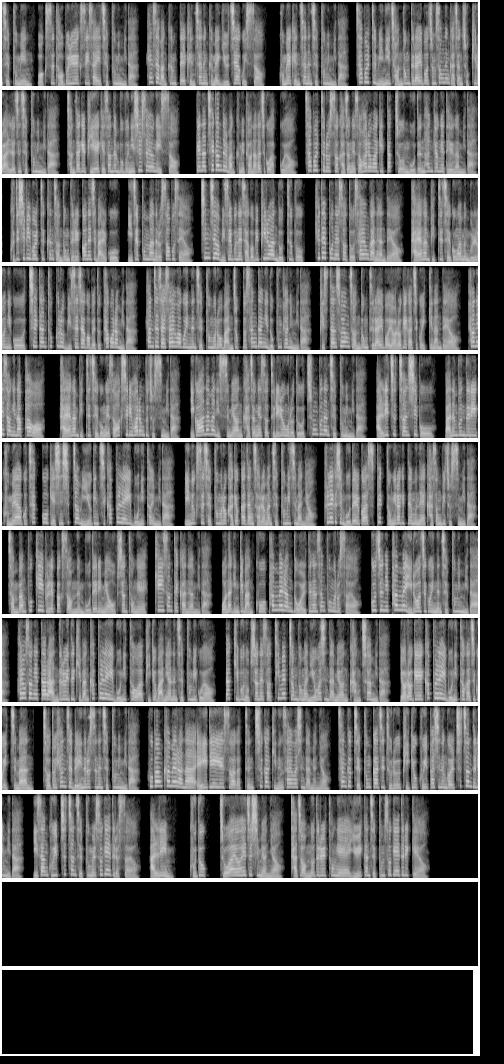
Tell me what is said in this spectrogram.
제품인 웍스 WX24이 제품입니다. 행사만큼 때 괜찮은 금액 유지하고 있어 구매 괜찮은 제품입니다. 차볼트 미니 전동 드라이버 중 성능 가장 좋기로 알려진 제품입니다. 전작에 비해 개선된 부분이 실사용에 있어 꽤나 체감될 만큼의 변화 가지고 왔고요. 차볼트로서 가정에서 활용하기 딱 좋은 모든 환경에 대응합니다. 굳이 12V 큰 전동들을 꺼내지 말고 이 제품만으로 써보세요. 심지어 미세분해 작업이 필요한 노트북, 휴대폰에서도 사용 가능한데요. 다양한 비트 제공함은 물론이고 7단 토크로 미세 작업에도 탁월합니다. 현재 잘 사용하고 있는 제품으로 만족도 상당히 높은 편입니다. 비슷한 소형 전동 드라이버 여러 개 가지고 있긴 한데요. 편의성이나 파워, 다양한 비트 제공에서 확실히 활용도 좋습니다. 이거 하나만 있으면 가정에서 드릴용으로도 충분한 제품입니다. 알리 추천 15. 많은 분들이 구매하고 찾고 계신 10.26인치 카플레이 모니터입니다. 리눅스 제품으로 가격 가장 저렴한 제품이지만요. 플래그십 모델과 스펙 동일하기 때문에 가성비 좋습니다. 전방 4K 블랙박스 없는 모델이며 옵션 통해 K 선택 가능합니다. 워낙 인기 많고 판매량도 월등한 상품으로서요. 꾸준히 판매 이루어지고 있는 제품입니다. 활용성에 따라 안드로이드 기반 카플레이 모니터와 비교 많이 하는 제품이고요. 딱 기본 옵션에서 티맵 정도만 이용하신다면 강추합니다. 여러 개의 카플레이 모니터 가지고 있지만 저도 현재 메인으로 쓰는 제품입니다. 후방 카메라나 ADAS와 같은 추가 기능 사용하신다면요. 상급 제품까지 두루 비교 구입하시는 걸 추천드립니다. 이상 구입 추천 제품을 소개해드렸어요. 알림, 구독, 좋아요 해주시면요. 자주 업로드를 통해 유익한 제품 소개해드릴게요.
